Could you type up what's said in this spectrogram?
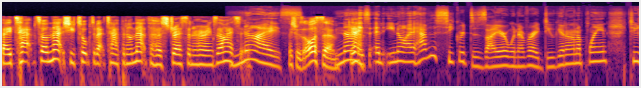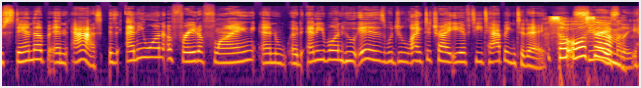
They tapped on that. She talked about tapping on that for her stress and her anxiety, Nice. which was awesome. Yeah. Nice. And you know, I have this secret desire whenever I do get on a plane to stand up and ask, is anyone afraid of flying? And would anyone who is, would you like to try EFT tapping today? So awesome. Seriously.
